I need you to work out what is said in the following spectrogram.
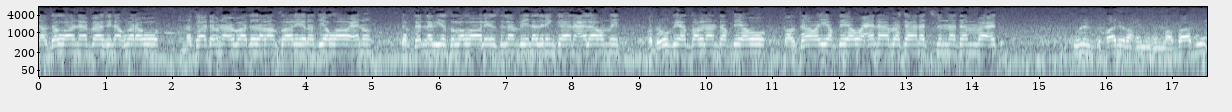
عبد الله بن عباس أخبره أن سعد بن عبادة الأنصاري رضي الله عنه استفتى النبي صلى الله عليه وسلم في نذر كان على أمه فتوفيت قبل أن تقضيه. قلتها ان يقضيه عنها فكانت سنة بعد. يقول البخاري رحمه الله باب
